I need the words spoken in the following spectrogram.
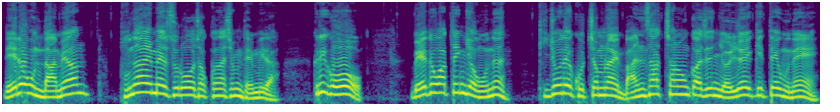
내려온다면 분할 매수로 접근하시면 됩니다. 그리고 매도 같은 경우는 기존의 고점 라인 14,000원까지는 열려 있기 때문에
